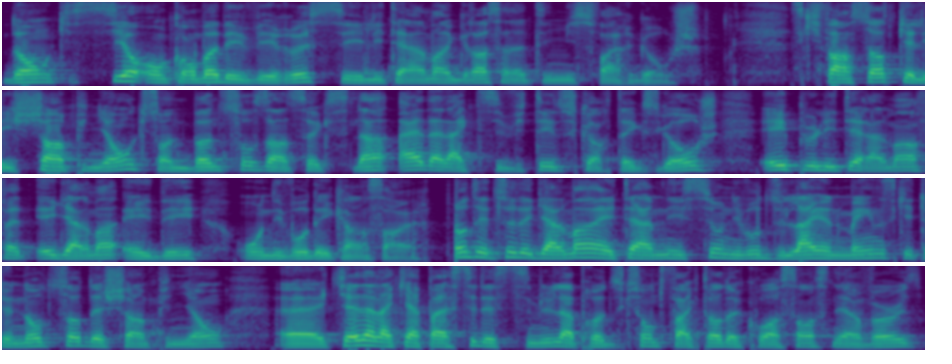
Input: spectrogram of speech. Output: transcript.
Donc, si on combat des virus, c'est littéralement grâce à notre hémisphère gauche. Ce qui fait en sorte que les champignons, qui sont une bonne source d'antioxydants, aident à l'activité du cortex gauche et peut littéralement en fait également aider au niveau des cancers. Une autre étude également a été amenée ici au niveau du lion mane, qui est une autre sorte de champignon euh, qui aide à la capacité de stimuler la production de facteurs de croissance nerveuse,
